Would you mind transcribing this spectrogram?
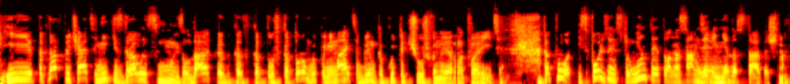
и тогда включается некий здравый смысл, да, в котором вы понимаете, блин, какую-то чушь вы, наверное, творите. Так вот, используя инструменты, этого на самом деле недостаточно.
